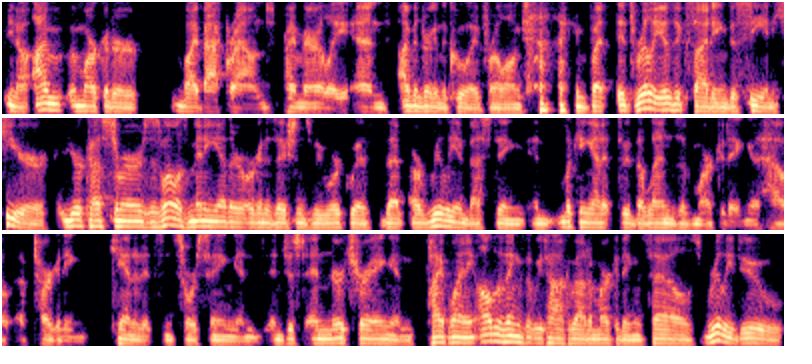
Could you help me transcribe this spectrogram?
you know, I'm a marketer by background primarily and i've been drinking the kool-aid for a long time but it really is exciting to see and hear your customers as well as many other organizations we work with that are really investing and looking at it through the lens of marketing and how of targeting candidates and sourcing and and just and nurturing and pipelining all the things that we talk about in marketing and sales really do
